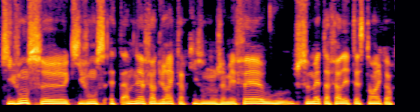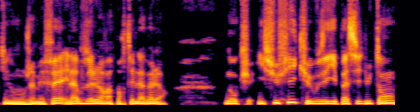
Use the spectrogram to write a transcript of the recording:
qui vont se qui vont être amenés à faire du React alors qu'ils en ont jamais fait ou se mettre à faire des tests en React alors qu'ils en ont jamais fait et là vous allez leur apporter de la valeur. Donc il suffit que vous ayez passé du temps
